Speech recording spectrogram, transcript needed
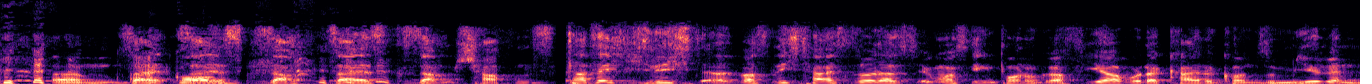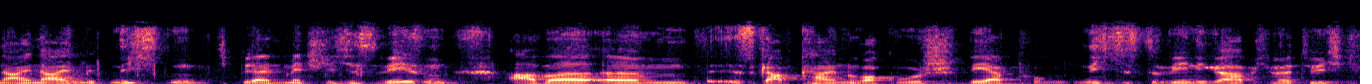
ähm, sei, seines, Gesamt, seines Gesamtschaffens. Tatsächlich nicht, äh, was nicht heißen soll, dass ich irgendwas gegen Pornografie habe oder keine konsumiere. Nein, nein, mitnichten. Ich bin ein menschliches Wesen, aber ähm, es gab keinen Rocco-Schwerpunkt. Nichtsdestoweniger habe ich mir natürlich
